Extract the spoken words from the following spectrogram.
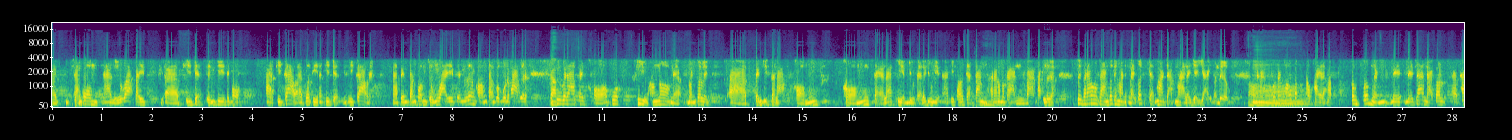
าสังคมนะหรือว่าไปอ่า P7 ถึง P16 อ่า P9 นะตัวทีนะ P7 ถึง P9 เนี่ย นะเป็นสังคมสูงวัยเป็นเรื่องของสังคมคุณภาพด้วยครับ คือเวลาไปขอพวกที่อยู่ข้างนอกเนี่ย มันก็เลยอ่าเป็นอิสระของของแต่ละทีมอยู่แต่ละยูนิตนะที่เขาจะตั้งคณะกรรมการมาคัดเลือก ซึ่งคณะกรรมการก็จะมาจากไหนก็จะมาจากมหาลัยใหญ่ๆเหมือนเดิมอ๋อนะฮะเพราะฉะนั้นเขาก็เอาใครล่ะครับก็ก็เหมือนในเนชั่นน่ะก็ถ้า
